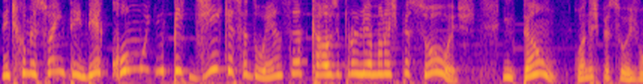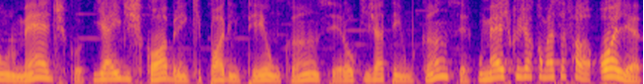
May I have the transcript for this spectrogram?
a gente começou a entender como impedir que essa doença cause problema nas pessoas. Então, quando as pessoas vão no médico e aí descobrem que podem ter um câncer ou que já tem um câncer, o médico já começa a falar: olha,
